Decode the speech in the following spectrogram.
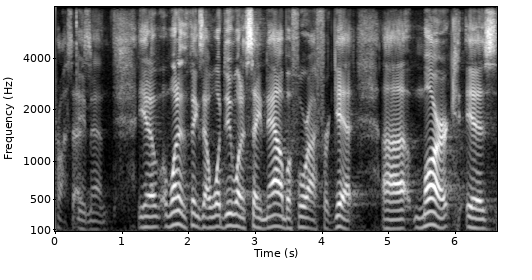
process. Amen. You know, one of the things I do want to say now before I forget, uh, Mark is.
